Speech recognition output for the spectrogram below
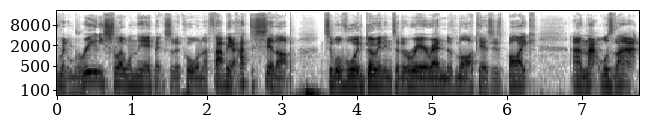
went really slow on the apex of the corner. Fabio had to sit up to avoid going into the rear end of Marquez's bike. And that was that.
